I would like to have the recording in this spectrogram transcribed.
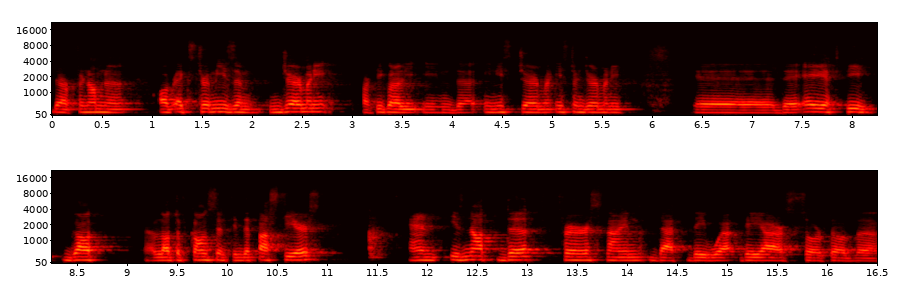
there are phenomena of extremism in Germany, particularly in the in East German, Eastern Germany. Uh, the AFD got a lot of consent in the past years, and is not the first time that they were they are sort of uh,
